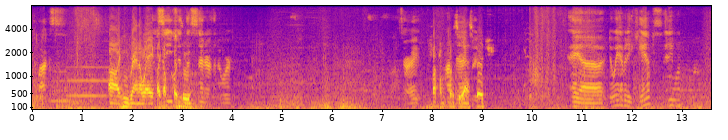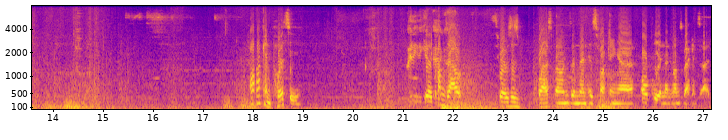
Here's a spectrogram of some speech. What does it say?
a box. Oh, he ran away like a Siege in the pussy. center of the door. It's alright. Fucking I'm pussy dead, ass but- bitch. Hey, uh, do we have any camps? Anyone? Fucking pussy. I need to He get like comes out, throws his blast bones and then his fucking uh, ulti and then runs back inside.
